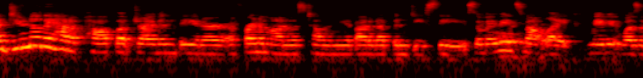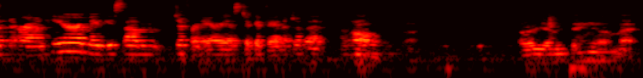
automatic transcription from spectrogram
I do know they had a pop up drive in theater. A friend of mine was telling me about it up in DC. So maybe it's not like, maybe it wasn't around here. Maybe some different areas took advantage of it. I don't know. oh, oh, you have anything, uh, Matt?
